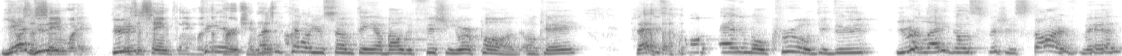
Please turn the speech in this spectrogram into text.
Yeah, was the dude. same way. Dude It's the same thing with the perch in let me tell you something about the fish in your pond, okay? That is called animal cruelty, dude. You are letting those fishes starve, man.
